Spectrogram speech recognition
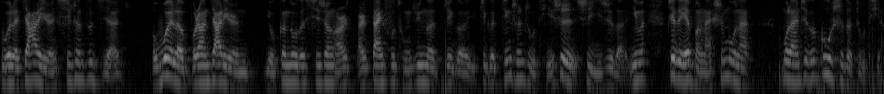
为了家里人牺牲自己，为了不让家里人有更多的牺牲而而代父从军的这个这个精神主题是是一致的，因为这个也本来是木兰木兰这个故事的主题啊。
